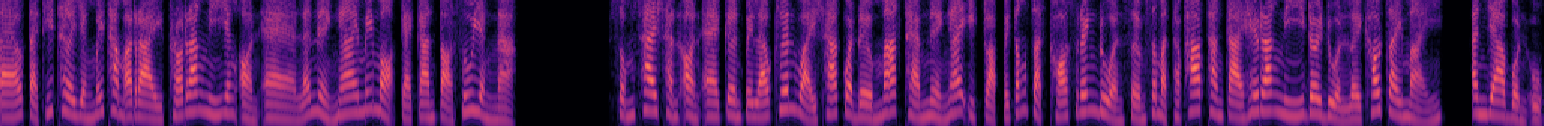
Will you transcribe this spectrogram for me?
แล้ว แต่ที่เธอยังไม่ทำอะไร เพราะร่างนี้ยังอ่อนแอ และเหนื่อยง่ายไม่เหมาะแก่การต่อสู้อย่างหนัก สมชายฉันอ่อนแอเกินไปแล้วเคลื่อนไหวช้ากว่าเดิมมากแถมเหนื่อยง่ายอีกกลับไปต้องจัดคอร์สเร่งด่วนเสริมสมรรถภาพทางกายให้ร่างนี้โดยด่วนเลยเข้าใจไหม อัญญาบ่นอุบ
